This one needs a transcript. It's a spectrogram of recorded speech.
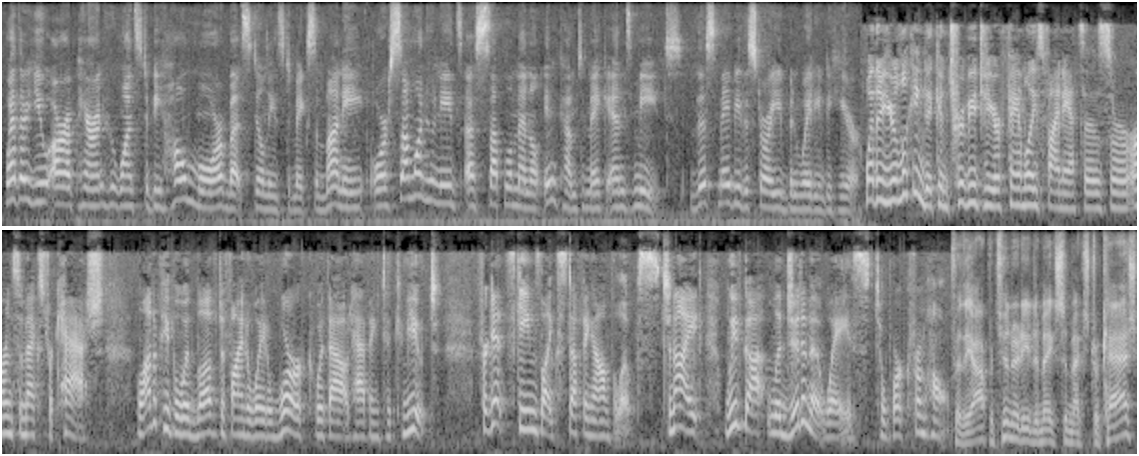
Whether you are a parent who wants to be home more but still needs to make some money, or someone who needs a supplemental income to make ends meet, this may be the story you've been waiting to hear. Whether you're looking to contribute to your family's finances or earn some extra cash, a lot of people would love to find a way to work without having to commute. Forget schemes like stuffing envelopes. Tonight, we've got legitimate ways to work from home. For the opportunity to make some extra cash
